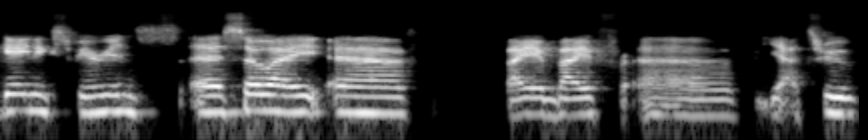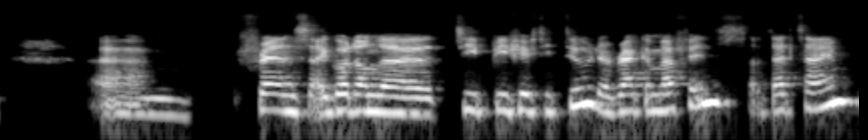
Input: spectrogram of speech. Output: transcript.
gain experience. Uh, so I uh, by by uh, yeah through um, friends. I got on the TP52, the Ragamuffins at that time,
